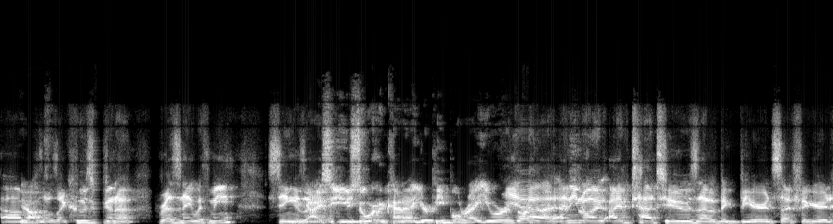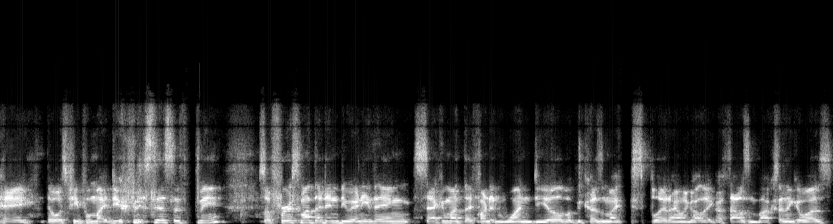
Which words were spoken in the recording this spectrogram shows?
because um, yeah. I was like, who's gonna resonate with me? Seeing as yeah, I see you used to work kind of your people, right? You were yeah, and you know I, I, have tattoos and I have a big beard, so I figured, hey, those people might do business with me. So first month I didn't do anything. Second month I funded one deal, but because of my split, I only got like a thousand bucks, I think it was.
